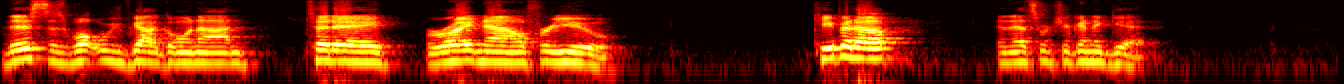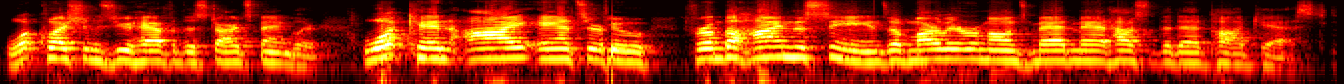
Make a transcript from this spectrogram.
This is what we've got going on today, right now for you. Keep it up, and that's what you're going to get. What questions do you have for the Star Spangler? What can I answer you from behind the scenes of Marly Ramone's Mad Mad House of the Dead podcast?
